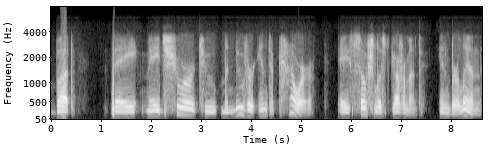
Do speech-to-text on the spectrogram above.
but they made sure to maneuver into power a socialist government in Berlin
